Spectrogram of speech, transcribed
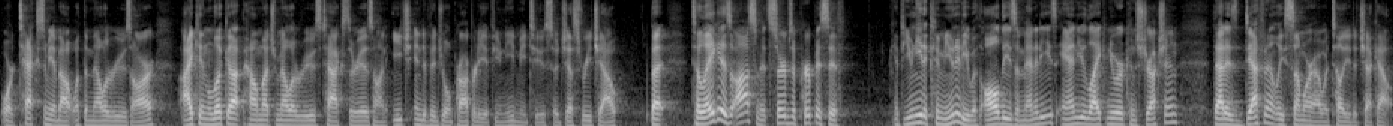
or text me about what the Mello-Roos are. I can look up how much Mello-Roos tax there is on each individual property if you need me to, so just reach out. But Talega is awesome. It serves a purpose if if you need a community with all these amenities and you like newer construction, that is definitely somewhere I would tell you to check out.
